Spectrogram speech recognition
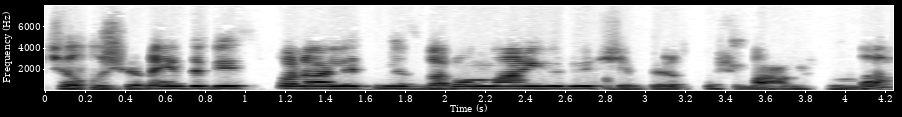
çalışıyorum. Evde bir spor aletimiz var. Ondan yürüyüş yapıyoruz koşu bandında.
